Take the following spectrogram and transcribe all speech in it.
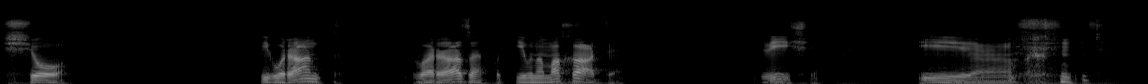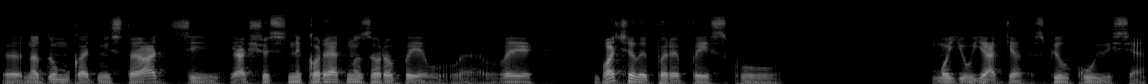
що фігурант два рази хотів намахати. Двічі. І на думку адміністрації, я щось некоректно зробив. Е, Ви бачили переписку мою, як я спілкуюся,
